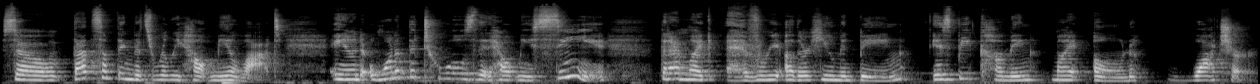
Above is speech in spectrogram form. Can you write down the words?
So that's something that's really helped me a lot. And one of the tools that helped me see that I'm like every other human being is becoming my own watcher.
